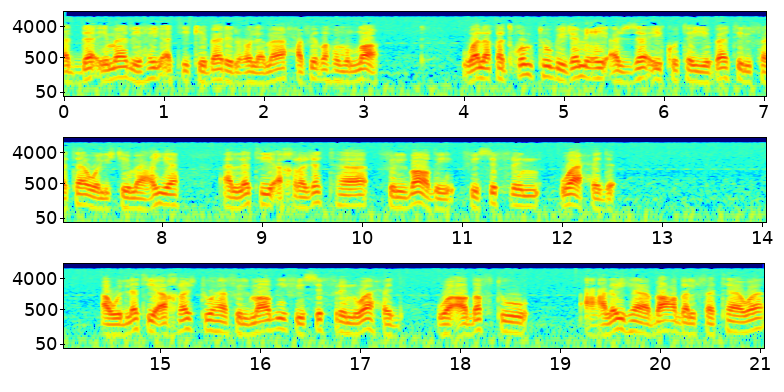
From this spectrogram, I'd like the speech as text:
الدائمة لهيئة كبار العلماء حفظهم الله. ولقد قمت بجمع أجزاء كتيبات الفتاوى الاجتماعية التي أخرجتها في الماضي في سفر واحد أو التي أخرجتها في الماضي في سفر واحد وأضفت عليها بعض الفتاوى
